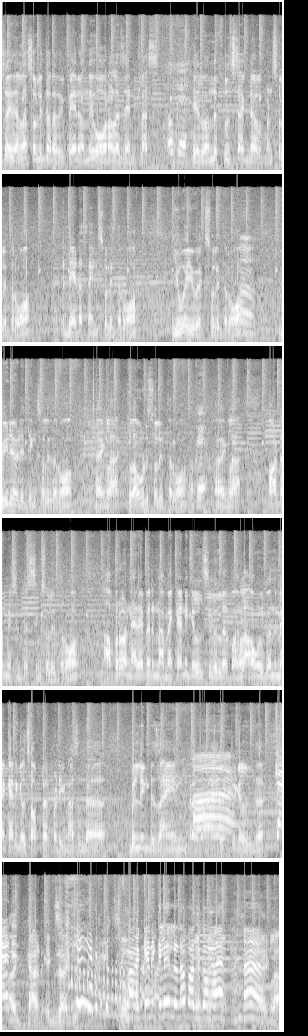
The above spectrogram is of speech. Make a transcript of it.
ஸோ இதெல்லாம் சொல்லித் தரதுக்கு பேர் வந்து ஓவராலாக ஜென் கிளாஸ் ஓகே இதில் வந்து ஃபுல் ஸ்டாக் டெவலப்மெண்ட் சொல்லித் தருவோம். டேட்டா சயின்ஸ் சொல்லித் தருவோம். யூஐ யூஎக்ஸ் சொல்லித் தருவோம். வீடியோ எடிட்டிங் சொல்லித் தருவோம். ஓகேங்களா க்ளவுட் சொல்லித் தருவோம். ஓகேங்களா ஆட்டோமேஷன் டெஸ்டிங் சொல்லித் தருவோம். அப்புறம் நிறைய பேர் நான் மெக்கானிக்கல் சிவிலில் இருப்பாங்களா அவங்களுக்கு வந்து மெக்கானிக்கல் சாஃப்ட்வேர் படிக்கணும். இந்த பில்டிங் டிசைன் எலக்ட்ரிக்கல் இது. கேட் எக்ஸாக்ட்லி மெக்கானிக்கலே இல்லைன்னா பாத்துக்கோங்களேன் ஆ. சரிங்களா?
